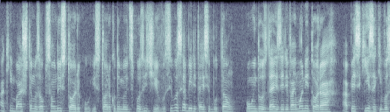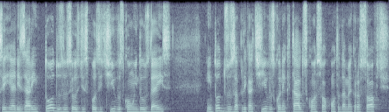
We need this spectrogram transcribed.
Aqui embaixo temos a opção do histórico, histórico do meu dispositivo. Se você habilitar esse botão, o Windows 10 ele vai monitorar a pesquisa que você realizar em todos os seus dispositivos com o Windows 10, em todos os aplicativos conectados com a sua conta da Microsoft,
